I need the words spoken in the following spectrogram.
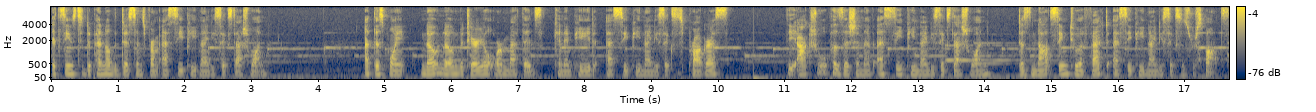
It seems to depend on the distance from SCP 96 1. At this point, no known material or methods can impede SCP 96's progress. The actual position of SCP 96 1 does not seem to affect SCP 96's response.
